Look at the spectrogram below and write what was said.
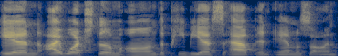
and I watch them on the PBS app and Amazon.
